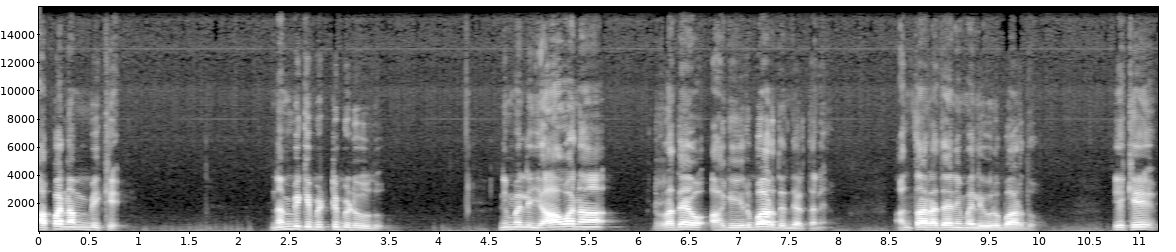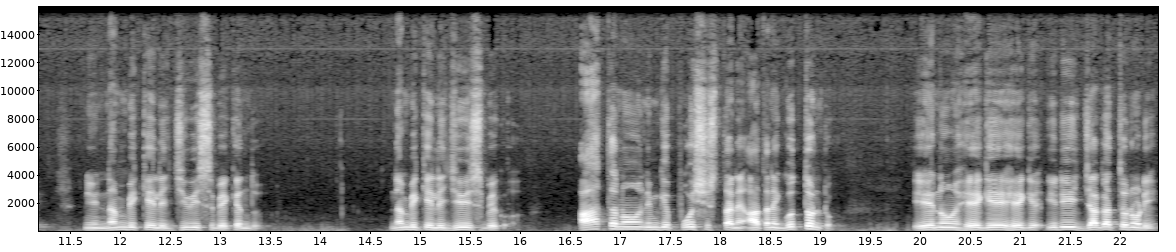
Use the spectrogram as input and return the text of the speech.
ಅಪನಂಬಿಕೆ. ನಂಬಿಕೆ ಬಿಟ್ಟು ಬಿಡುವುದು. ನಿಮ್ಮಲ್ಲಿ ಯಾವನ ಹೃದಯ ಹಾಗೆ ಇರಬಾರ್ದು ಎಂದು ಹೇಳ್ತಾನೆ. ಅಂಥ ಹೃದಯ ನಿಮ್ಮಲ್ಲಿ ಇರಬಾರ್ದು. ಏಕೆ? ನೀವು ನಂಬಿಕೆಯಲ್ಲಿ ಜೀವಿಸಬೇಕೆಂದು. ನಂಬಿಕೆಯಲ್ಲಿ ಜೀವಿಸಬೇಕು. ಆತನು ನಿಮಗೆ ಪೋಷಿಸ್ತಾನೆ. ಆತನಿಗೆ ಗೊತ್ತುಂಟು. ಏನು, ಹೇಗೆ ಹೇಗೆ, ಇಡೀ ಜಗತ್ತು ನೋಡಿ.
